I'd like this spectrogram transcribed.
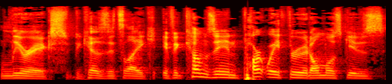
lyrics because it's like if it comes in partway through, it almost gives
